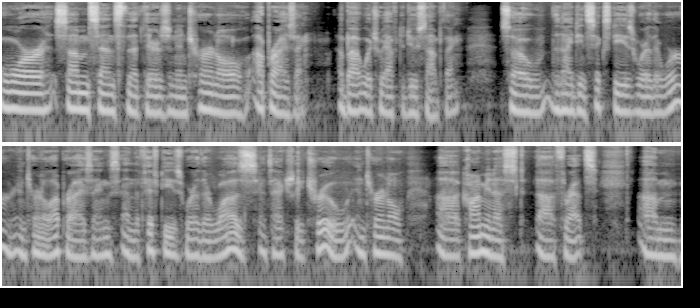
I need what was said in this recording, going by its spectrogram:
or some sense that there's an internal uprising about which we have to do something. So the 1960s, where there were internal uprisings, and the 50s, where there was, it's actually true, internal uh, communist uh, threats um,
